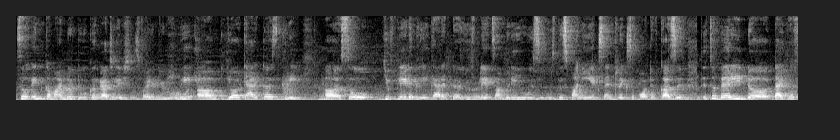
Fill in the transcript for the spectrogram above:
So in Commando 2, congratulations for Thank your new you movie. um, your character is Grey. Hmm. Uh, so you've played a Grey character. You've Right. played somebody who's who's this funny, eccentric, supportive cousin. It's a varied uh, type of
